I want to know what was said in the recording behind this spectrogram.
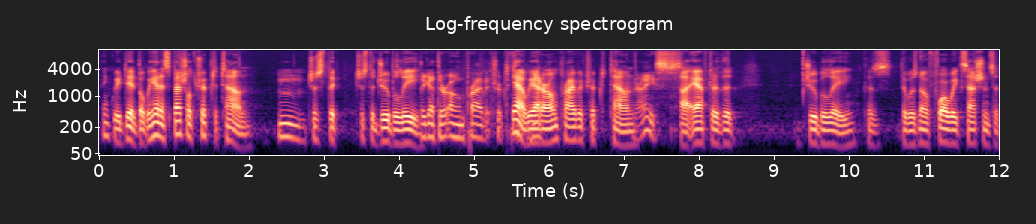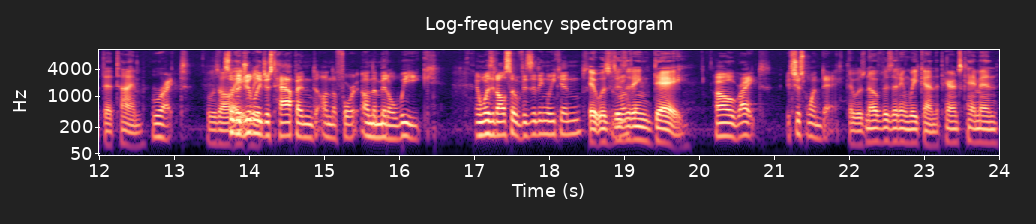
I think we did, but we had a special trip to town. Just the just the Jubilee. they got their own private trip. To yeah, town. we had our own private trip to town Nice. uh, after the Jubilee because there was no four week sessions at that time. right. It was all So the Jubilee week. just happened on the four on the middle week, and was it also visiting weekend? It was as well? visiting day. Oh right, it's just one day. There was no visiting weekend. The parents came in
